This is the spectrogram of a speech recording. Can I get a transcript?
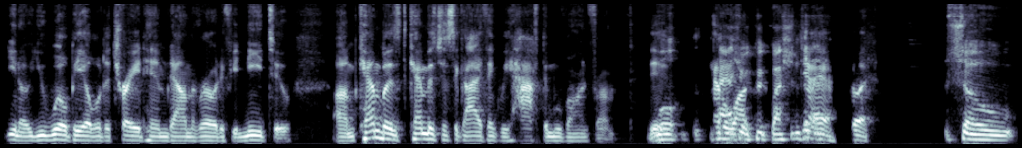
you know, you will be able to trade him down the road if you need to. Um, Kemba's Kemba's just a guy I think we have to move on from. Well, can I ask you a quick question? Yeah, yeah, go ahead. So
